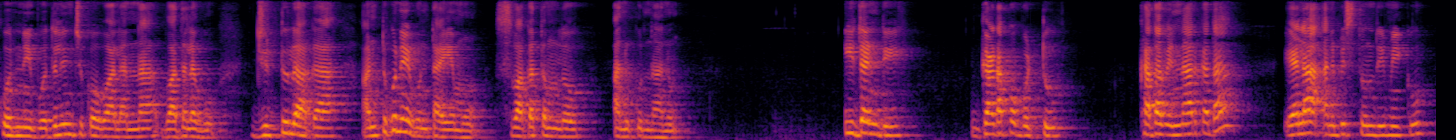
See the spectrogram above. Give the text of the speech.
కొన్ని వదిలించుకోవాలన్నా వదలవు. జిడ్డులాగా అంటుకునే ఉంటాయేమో స్వాగతంలో అనుకున్నాను. ఇదండి గడపబొట్టు. కథ విన్నారు కదా? ఎలా అనిపిస్తుంది మీకు?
